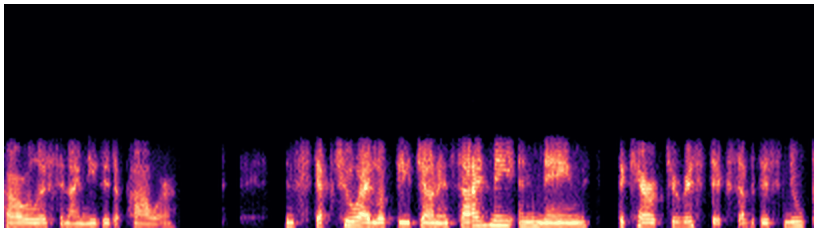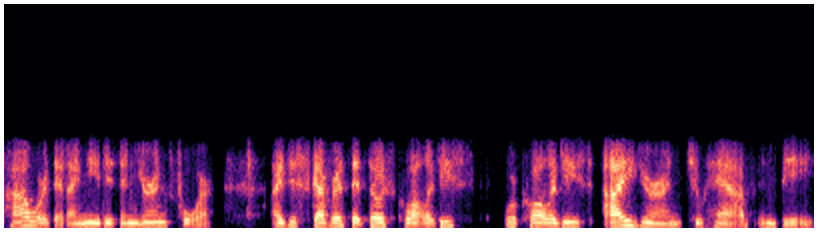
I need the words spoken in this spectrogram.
powerless and I needed a power. In step two, I looked deep down inside me and named the characteristics of this new power that I needed and yearned for. I discovered that those qualities were qualities I yearned to have and be.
